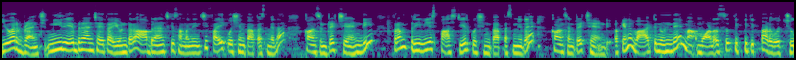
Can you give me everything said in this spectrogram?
your branch. మీరు ఏ బ్రాంచ్ అయితే అయి ఉంటారో ఆ బ్రాంచ్కి సంబంధించి ఫైవ్ క్వశ్చన్ పేపర్స్ మీద కాన్సన్ట్రేట్ చేయండి. From previous past year question papers మీదే కాన్సన్ట్రేట్ చేయండి. ఓకేనా వాటి నుండే మా మోడల్స్ తిప్పి తిప్పి అడగొచ్చు.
